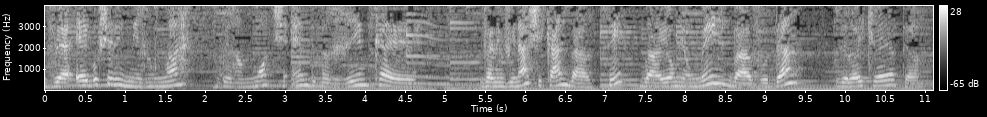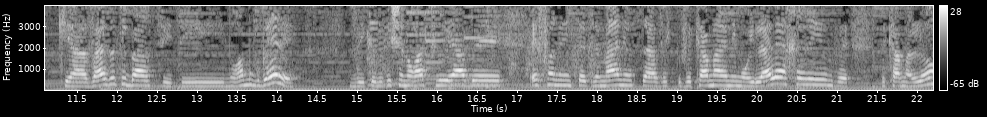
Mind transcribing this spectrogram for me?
והאגו שלי נרמס ברמות שאין דברים כאלה. ואני מבינה שכאן בארצי, ביומיומי, בעבודה, זה לא יקרה יותר. כי האהבה הזאת בארצית היא נורא מוגבלת. והיא כזאת שנורא תלויה באיפה אני נמצאת ומה אני עושה ו- וכמה אני מועילה לאחרים ו- וכמה לא.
